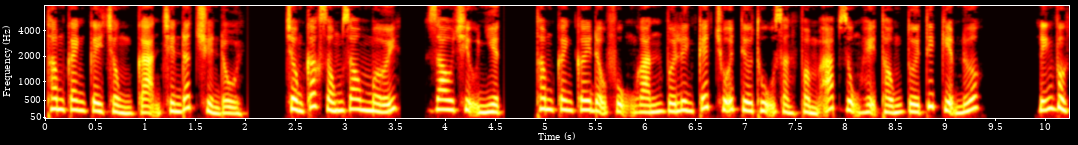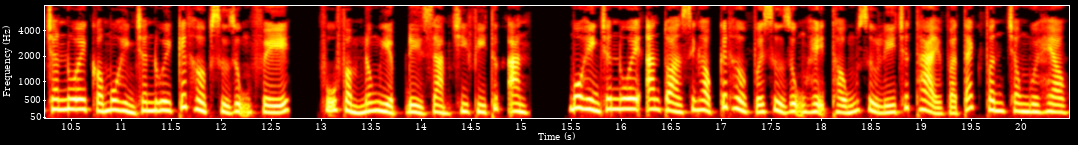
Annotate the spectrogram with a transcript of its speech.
thâm canh cây trồng cạn trên đất chuyển đổi, trồng các giống rau mới, rau chịu nhiệt, thâm canh cây đậu phụng gắn với liên kết chuỗi tiêu thụ sản phẩm áp dụng hệ thống tưới tiết kiệm nước. Lĩnh vực chăn nuôi có mô hình chăn nuôi kết hợp sử dụng phế, phụ phẩm nông nghiệp để giảm chi phí thức ăn. Mô hình chăn nuôi an toàn sinh học kết hợp với sử dụng hệ thống xử lý chất thải và tách phân trong nuôi heo.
